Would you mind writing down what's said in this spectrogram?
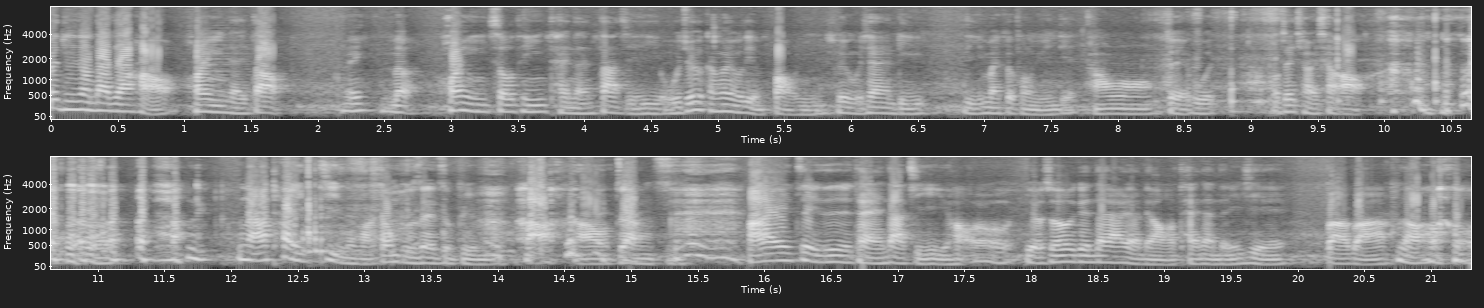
位听众，大家好，欢迎来到，哎，没有，欢迎收听台南大结义。我觉得刚刚有点爆音，所以我现在离离麦克风远一点。好哦，对我，我再瞧一下啊、你 拿太近了嘛，刚不是在这边吗？好，好，这样子，嗨，这里是台南大节义。好，有时候跟大家聊聊台南的一些巴拉，然后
